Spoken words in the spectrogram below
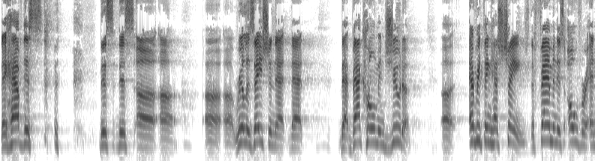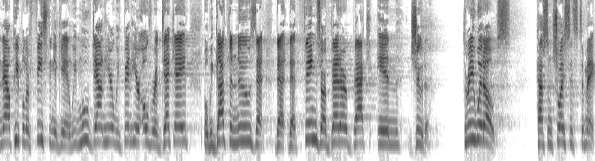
they have this, this, this, uh, uh, uh, uh, realization that, that, that back home in Judah, uh, everything has changed. The famine is over, and now people are feasting again. We moved down here, we've been here over a decade, but we got the news that, that, that things are better back in Judah. Three widows have some choices to make.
